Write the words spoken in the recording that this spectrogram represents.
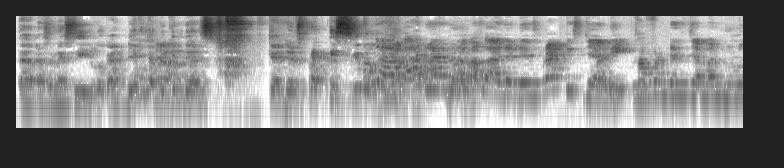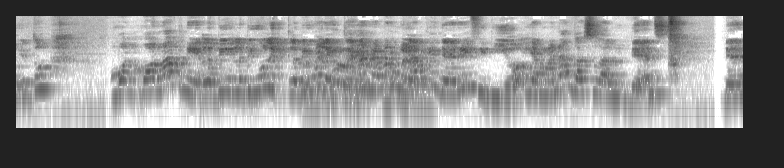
eh, SNSD dulu kan, dia kan nggak Iya. bikin dance kayak dance practice gitu Iya, enggak ada, nggak dulu ada. enggak ada dance practice. Jadi cover dance zaman dulu itu mohon, mohon maaf nih lebih lebih ngulik lebih, Lebih ngulik ngulik, karena memang bener. lihatnya dari video yang mana nggak selalu dance dan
